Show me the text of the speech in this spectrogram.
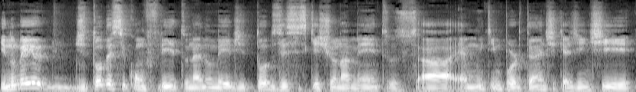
E no meio de todo esse conflito, né, no meio de todos esses questionamentos, uh, é muito importante que a gente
